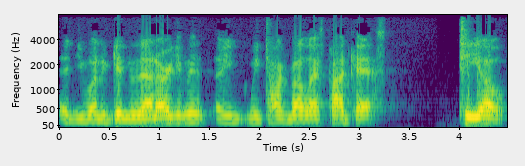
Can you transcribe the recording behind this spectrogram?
And you want to get into that argument? I mean, we talked about it last podcast. T.O.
